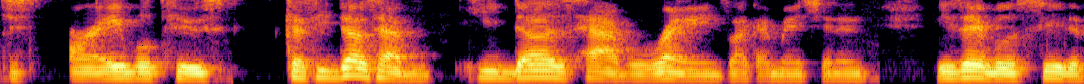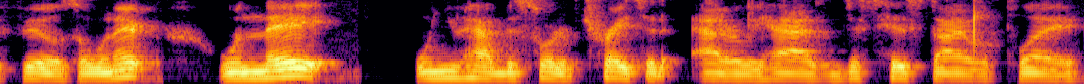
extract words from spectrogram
just are able to, because he does have he does have range, like I mentioned, and he's able to see the field. So when they when they when you have the sort of traits that Adderley has and just his style of play,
